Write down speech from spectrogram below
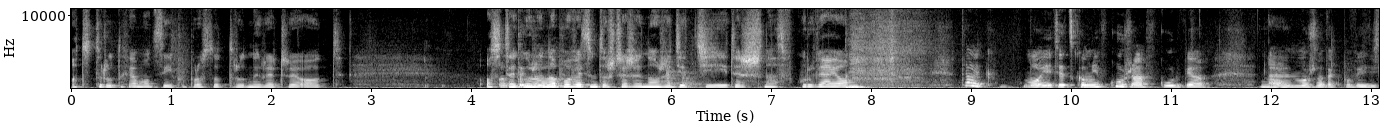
od trudnych emocji, po prostu od trudnych rzeczy, od, od, Od tego, tego- że no powiedzmy to szczerze, no, że dzieci też nas wkurwiają. Tak, moje dziecko mnie wkurza, wkurwia. No. E, można tak powiedzieć.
